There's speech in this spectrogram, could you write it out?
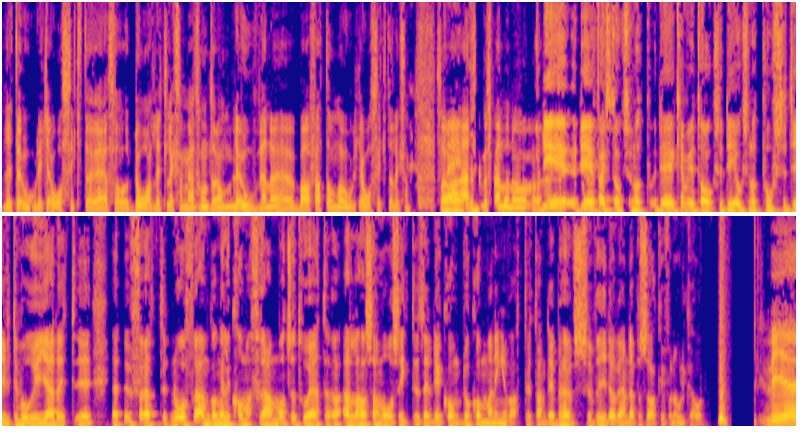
lite olika åsikter är så dåligt. Liksom. Jag tror inte de blir ovänner bara för att de har olika åsikter. Liksom. Så ja, det ska bli spännande. Och... Det, det, är faktiskt också något, det kan vi ta också, det är också något positivt. Det vore ju jädrigt, eh, för att nå framgång eller komma framåt så tror jag att alla har samma åsikter, så det kom, då kommer man ingen vart. Utan det behövs vrida och vända på saker från olika håll. Vi eh,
